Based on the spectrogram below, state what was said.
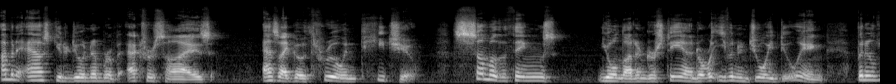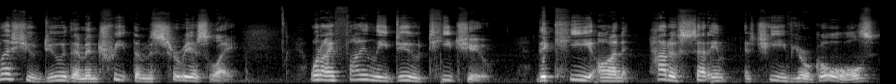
I'm going to ask you to do a number of exercises as I go through and teach you. Some of the things you'll not understand or even enjoy doing, but unless you do them and treat them seriously, when I finally do teach you the key on how to set and achieve your goals,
